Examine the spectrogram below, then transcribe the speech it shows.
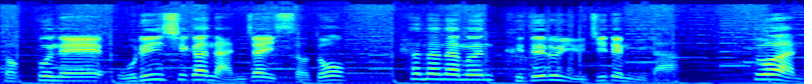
덕분에 오랜 시간 앉아 있어도 편안함은 그대로 유지됩니다. 또한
